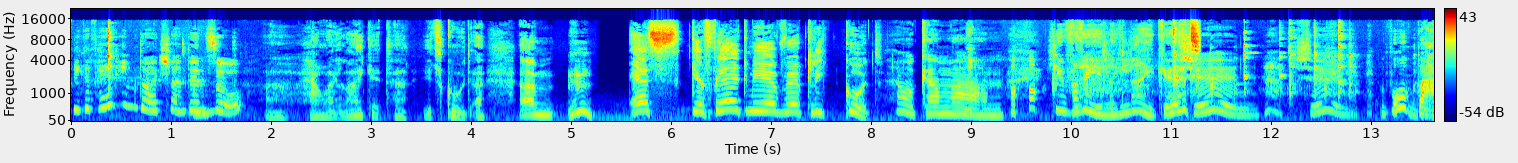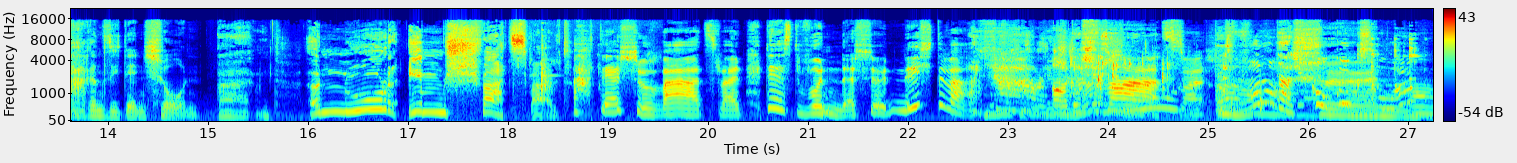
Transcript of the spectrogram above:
wie gefällt Ihnen Deutschland denn so? Uh, how I like it. Uh, it's good. Uh, um, es gefällt mir wirklich gut. Oh, come on. You really like it. Schön, schön. Wo waren Sie denn schon? Uh, äh, nur im Schwarzwald. Ach, der Schwarzwald, der ist wunderschön, nicht wahr? Oh, der Schwarzwald. Wunderschön.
